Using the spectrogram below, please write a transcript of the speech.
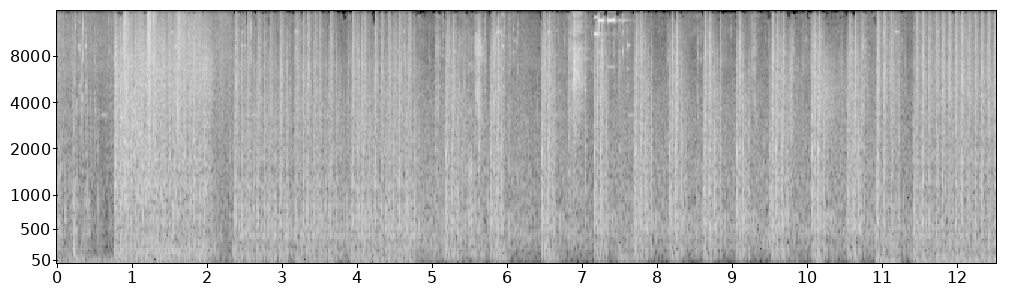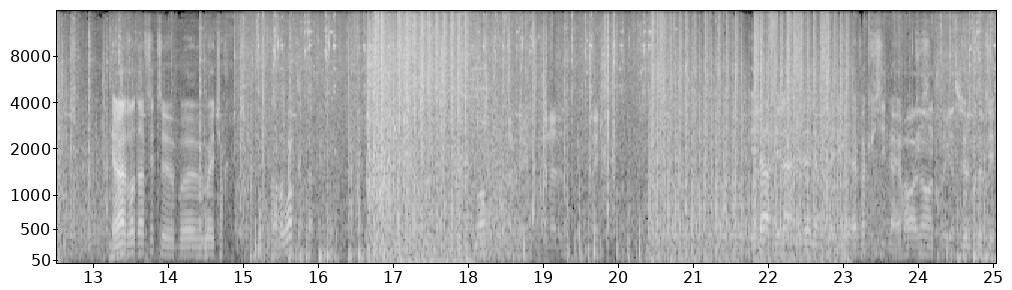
Ouais, je vois droite. C'est insultant. Y'en a à droite de la fenêtre, euh, euh, voiture. À droite une grenade. Nice. Et là, et là, et là, elle, elle, est- elle va cuisine là, elle Oh rentre cuisine. a De l'autre côté.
